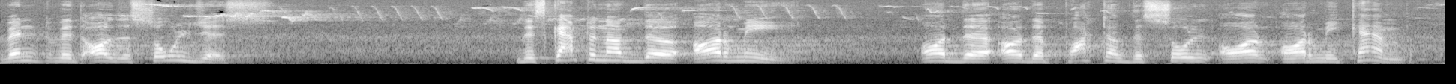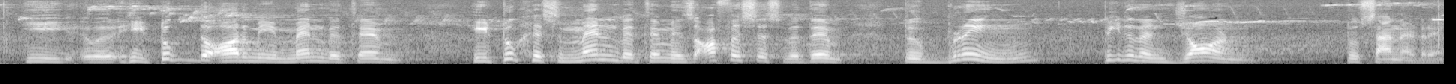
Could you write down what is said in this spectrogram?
went with all the soldiers. This captain of the army or the or the part of the soul or army camp, he he took the army men with him. He took his men with him, his officers with him to bring Peter and John to Sanhedrin.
